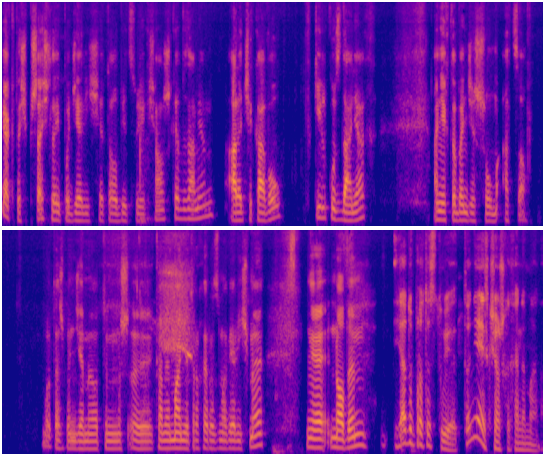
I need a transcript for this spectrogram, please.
Jak ktoś prześle i podzieli się, to obiecuję książkę w zamian, ale ciekawą, w kilku zdaniach, a niech to będzie szum, a co? Bo też będziemy o tym y, Kahnemanie trochę rozmawialiśmy, nowym, ja tu protestuję. To nie jest książka Hennemana.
